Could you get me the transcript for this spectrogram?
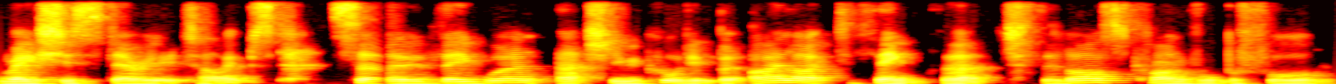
racist stereotypes. So they weren't actually recorded. But I like to think that the last carnival before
